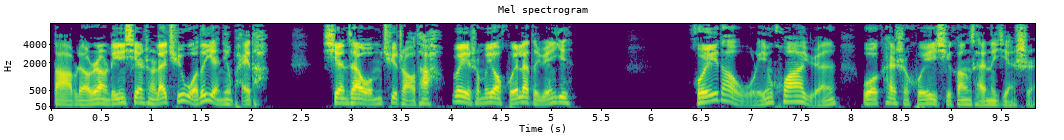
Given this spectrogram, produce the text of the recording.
大不了让林先生来取我的眼睛赔他。现在我们去找他为什么要回来的原因。”回到武林花园，我开始回忆起刚才那件事。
